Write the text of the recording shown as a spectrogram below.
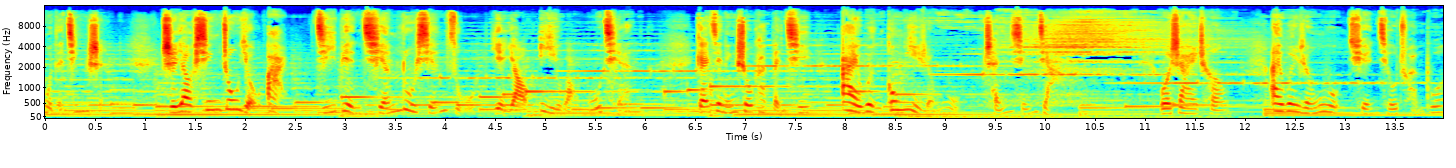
物的精神。只要心中有爱。即便前路险阻，也要一往无前。感谢您收看本期《爱问公益人物陈行甲》，我是爱成，爱问人物全球传播。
